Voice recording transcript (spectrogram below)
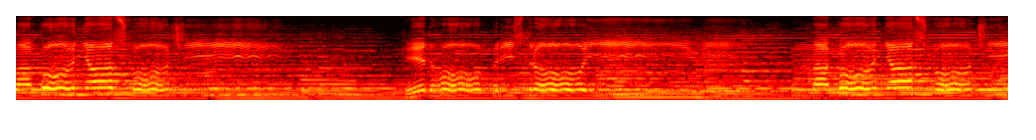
na konia skočí. Keď ho pristrojili, na konia skočí.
